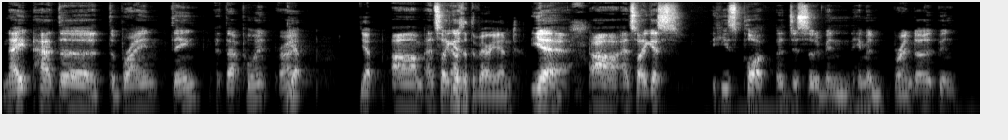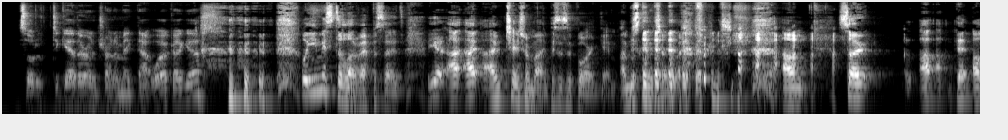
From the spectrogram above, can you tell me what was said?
Nate had the the brain thing at that point, right? Yep. Yep. Um, and so I That guess was at the very end. yeah. Uh, and so I guess his plot had just sort of been him and Brenda had been sort of together and trying to make that work. I guess. well, you missed a lot of episodes. Yeah, I, I, I changed my mind. This is a boring game. I'm just going to tell you what happened. um, so, uh, uh, uh,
